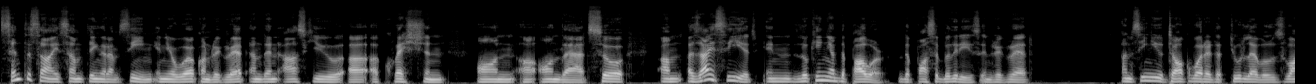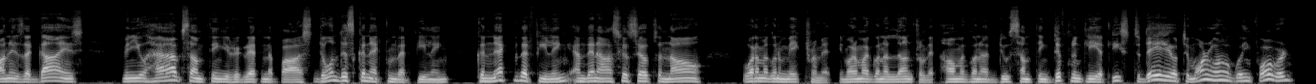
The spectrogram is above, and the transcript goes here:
synthesize something that I'm seeing in your work on regret, and then ask you uh, a question on uh, on that. So, um, as I see it, in looking at the power, the possibilities in regret, I'm seeing you talk about it at two levels. One is that guys, when you have something you regret in the past, don't disconnect from that feeling. Connect with that feeling, and then ask yourself, so now what am I going to make from it? And what am I going to learn from it? How am I going to do something differently, at least today or tomorrow, going forward,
